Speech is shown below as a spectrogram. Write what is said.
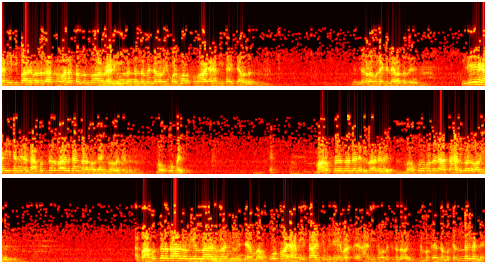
ഹദീസ് ഇപ്പൊ പറഞ്ഞത് ആ കാല സല്ലാഹു അലൈഹി വസ്ല്ലം എന്ന് പറയുമ്പോൾ മറഫുഹായ ഹദീസായിട്ടാ വന്നത് ഞങ്ങളെ കൂടെയല്ലേ വന്നത്? ഇതേ ഹദീസ് എങ്ങനെയുണ്ട് അബുദ്ധർബാഗ് തങ്ങളെ തോന്നിട്ടുണ്ട് വന്നിട്ടുണ്ട് മൗക്കൂഫായിട്ട് എന്ന് തന്നെ നബി പറഞ്ഞത്. മൗക്കൂഫ് എന്നല്ല അസഹാബിമാർ പറയുന്നത്. അപ്പൊ അബുദ്ധർദാ റബിയല്ലാഹുവിന്റെ മൗക്കൂഫായ ഹദീസായിട്ടും ഇതേ ഹദീസ് വന്നിട്ടുണ്ടെന്ന് പറയും നമുക്ക് നമുക്ക് എന്തറിവല്ലേ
